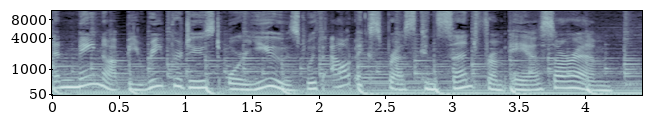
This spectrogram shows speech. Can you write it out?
and may not be reproduced or used without express consent from ASRM.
